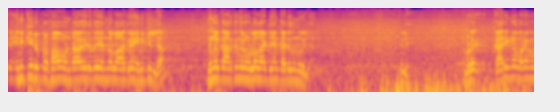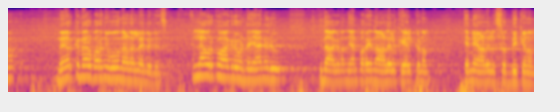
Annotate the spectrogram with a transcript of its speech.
എനിക്കൊരു പ്രഭാവം ഉണ്ടാകരുത് എന്നുള്ള ആഗ്രഹം എനിക്കില്ല. നിങ്ങൾക്ക് ആർക്കെങ്കിലും ഉള്ളതായിട്ട് ഞാൻ കരുതുന്നുമില്ല. ഇല്ലേ? നമ്മൾ കാര്യങ്ങൾ പറയുമ്പോൾ നേർക്ക് നേർ പറഞ്ഞു പോകുന്നതാണല്ലോ എന്റെ ഒരു രസം. എല്ലാവർക്കും ആഗ്രഹമുണ്ട് ഞാനൊരു ഇതാകണം ഞാൻ പറയുന്ന ആളുകൾ കേൾക്കണം എന്നെ ആളുകൾ ശ്രദ്ധിക്കണം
